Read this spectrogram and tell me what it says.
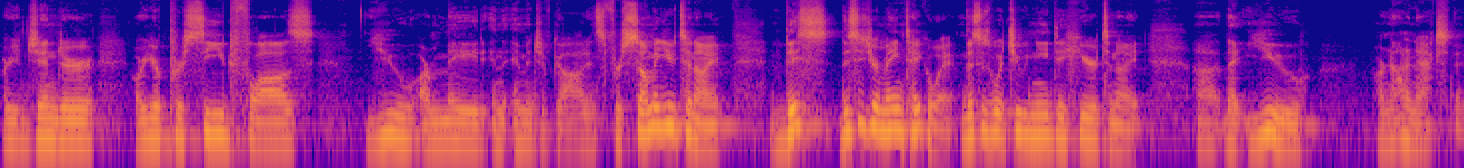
or your gender or your perceived flaws. You are made in the image of God. And for some of you tonight, this, this is your main takeaway. This is what you need to hear tonight uh, that you are not an accident,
